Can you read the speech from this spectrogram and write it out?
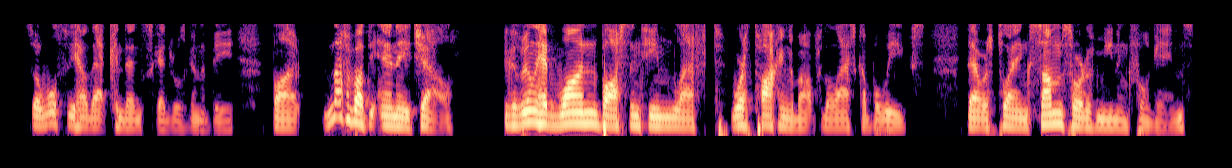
So we'll see how that condensed schedule is going to be. But enough about the NHL because we only had one Boston team left worth talking about for the last couple weeks that was playing some sort of meaningful games.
